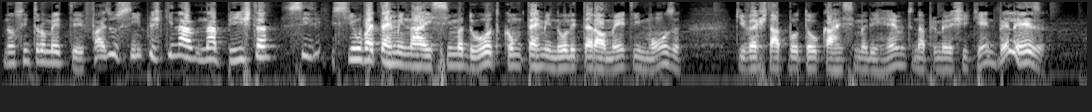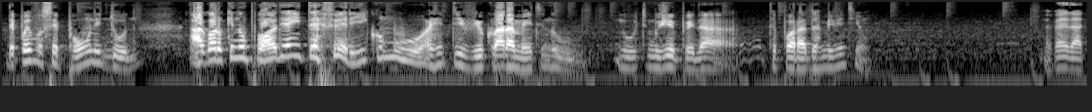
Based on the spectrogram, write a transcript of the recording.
Não se intrometer. Faz o simples que na, na pista, se, se um vai terminar em cima do outro, como terminou literalmente em Monza, que Verstappen botou o carro em cima de Hamilton na primeira chicane, beleza. Depois você pune e uhum. tudo. Agora o que não pode é interferir, como a gente viu claramente no, no último GP da temporada 2021. É verdade.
